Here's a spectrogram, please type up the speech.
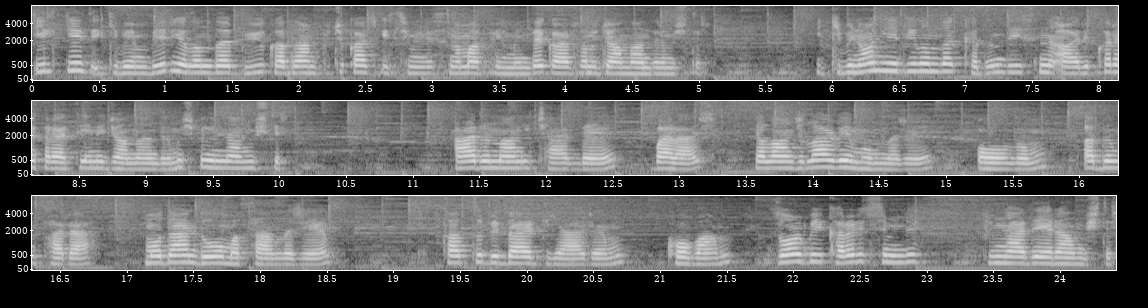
İlk kez 2001 yılında Büyük Adam Küçük Aşk isimli sinema filminde garsonu canlandırmıştır. 2017 yılında kadın dizisinde Arif Kara karakterini canlandırmış ve ünlenmiştir. Ardından içeride Baraj, Yalancılar ve Mumları, Oğlum, Adım Para, Modern Doğu Masalları, Tatlı Biber Diyarım, Kovan, Zor Bir Karar isimli filmlerde yer almıştır.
